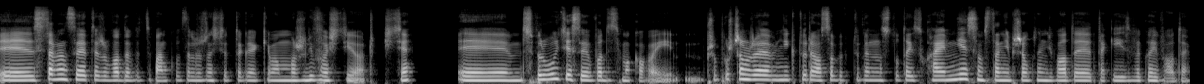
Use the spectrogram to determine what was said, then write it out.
Yy, stawiam sobie też wodę w dzbanku, w zależności od tego, jakie mam możliwości oczywiście. Spróbujcie sobie wody smakowej. Przypuszczam, że niektóre osoby, które nas tutaj słuchają, nie są w stanie przełknąć wody, takiej zwykłej wody.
